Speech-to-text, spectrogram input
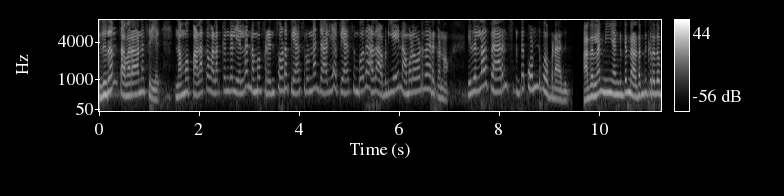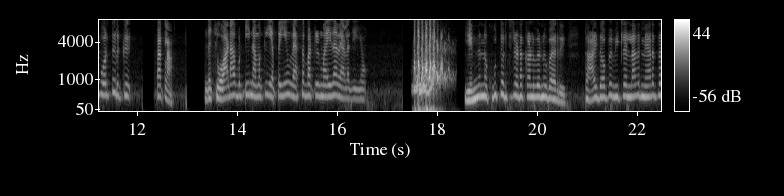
இதுதான் தவறான செயல். நம்ம பழக்க வழக்கங்கள் எல்லாம் நம்ம ஃப்ரெண்ட்ஸோட பேசுறோம்னா ஜாலியா பேசும்போது அது அப்படியே நம்மளோட தான் இருக்கணும். இதெல்லாம் பேரண்ட்ஸ் கிட்ட கொண்டு போகப்படாது அதெல்லாம் நீ என்கிட்ட நடந்துக்கிறத பொறுத்து இருக்கு. பார்க்கலாம். இந்த சுவாடா புட்டி நமக்கு எப்பயும் விஷப்பட்டில் மாதிரி தான் வேலை செய்யும். என்னென்ன கூத்தடிச்சிட்டு அடக்காளுவேன்னு பாரு. தாய் தோப்ப வீட்டில் இல்லாத நேரத்தை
